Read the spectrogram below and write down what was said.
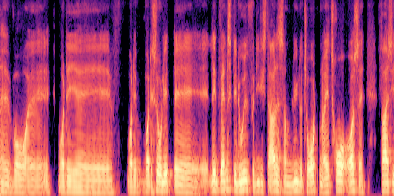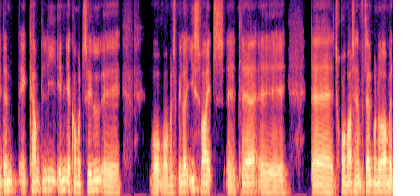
øh, hvor, øh, hvor det... Øh, hvor det, hvor det så lidt, øh, lidt vanskeligt ud, fordi de startede som lyn og torden, og jeg tror også faktisk i den øh, kamp lige inden jeg kommer til, øh, hvor, hvor man spiller i Schweiz, øh, der, øh, der tror Martin, han fortalte mig noget om, at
